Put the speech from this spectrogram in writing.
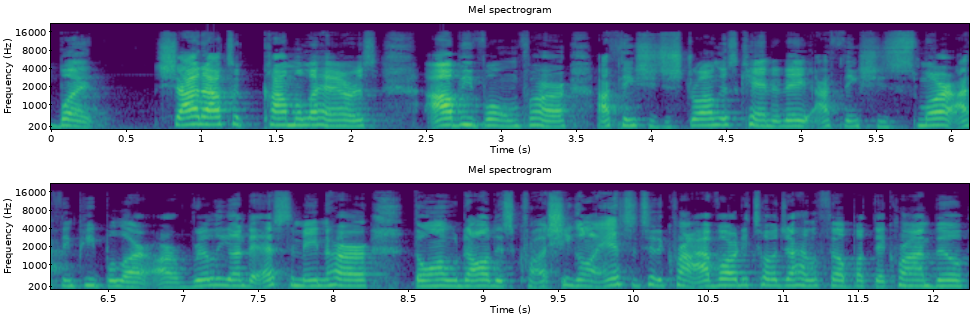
but shout out to Kamala Harris. I'll be voting for her. I think she's the strongest candidate. I think she's smart. I think people are, are really underestimating her. The one with all this crime, she gonna answer to the crime. I've already told y'all how I felt about that crime bill.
